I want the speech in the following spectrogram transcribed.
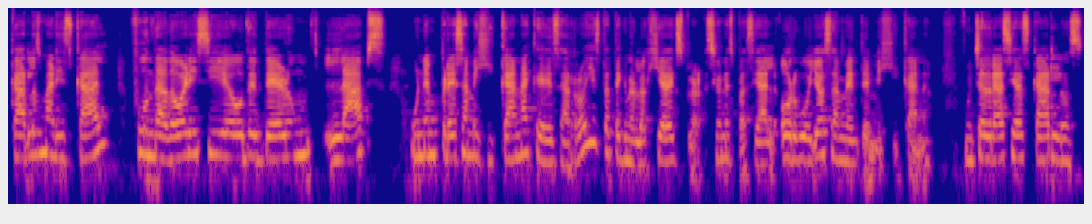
Carlos Mariscal, fundador y CEO de Derum Labs, una empresa mexicana que desarrolla esta tecnología de exploración espacial orgullosamente mexicana. Muchas gracias, Carlos.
